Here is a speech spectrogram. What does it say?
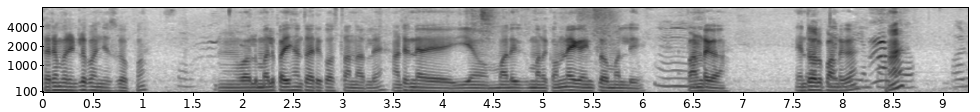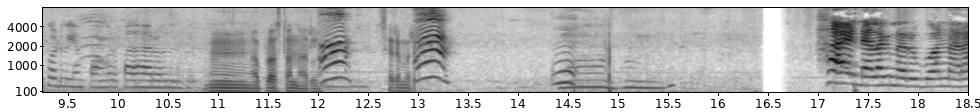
సరే మరి ఇంట్లో పని చేసుకోప్ప. వాళ్ళు మళ్ళీ పదిహేను తారీఖు వస్తా అన్నారులే అంటే మళ్ళీ మనకు ఉన్నాయి కదా ఇంట్లో మళ్ళీ పండగ. ఎన్ని రోజుల పండగ. అప్పుడు వస్తున్నారు సరే మరి. హాయ్ అండి ఎలాగున్నారు? బాగున్నారా?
